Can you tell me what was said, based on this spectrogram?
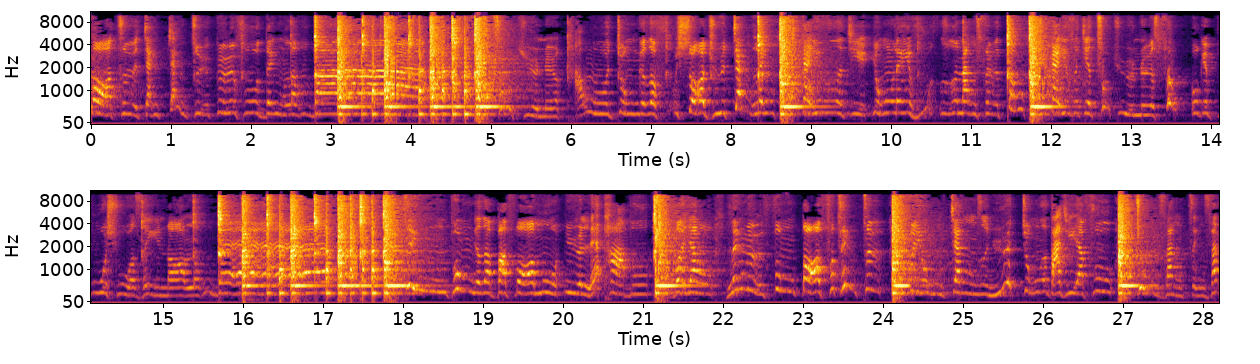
老子将将州官府登龙吧。出去呢，看我中个是副小区将领，该日间用来无日能手动，该日间出去呢，手我给不学谁那龙的。金鹏个是八方母女来踏步，我要冷满风刀赴青州，不用将是女中是大姐夫，军上真上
